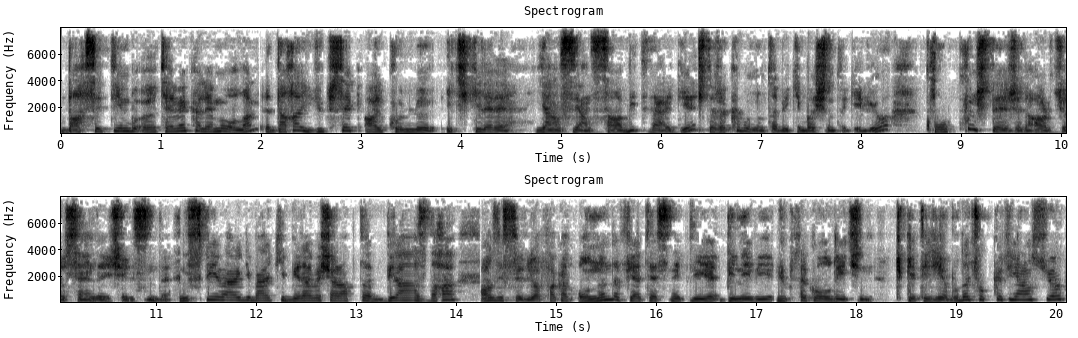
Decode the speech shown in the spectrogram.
bahsettiğim bu ÖTV kalemi olan daha yüksek alkollü içkilere yansıyan sabit vergi işte rakı bunun tabii ki başında geliyor. Korkunç derecede artıyor seneler içerisinde. Nispi vergi belki bira ve şarapta biraz daha az hissediliyor fakat onların da fiyat esnekliği bir nevi yüksek olduğu için tüketiciye bu da çok kötü yansıyor.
